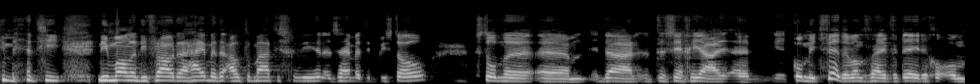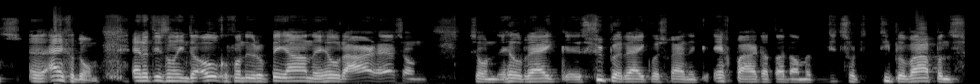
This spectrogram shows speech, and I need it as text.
die, met die, die man en die vrouw daar. Hij met een automatisch geweer en zij met een pistool stonden um, daar te zeggen: ja, uh, kom niet verder, want wij verdedigen ons uh, eigendom. En dat is dan in de ogen van de Europeanen heel raar. Zo'n zo'n heel rijk, uh, superrijk waarschijnlijk echtpaar, dat daar dan met dit soort type wapens,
